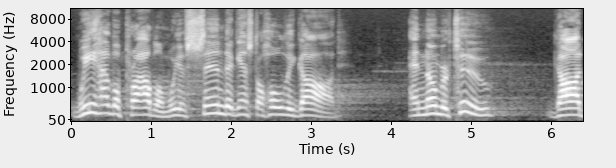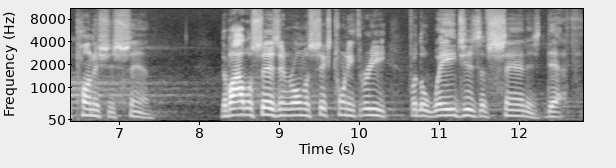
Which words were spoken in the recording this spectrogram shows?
We have a problem. We have sinned against a holy God. And number two, God punishes sin. The Bible says in Romans 6:23, "For the wages of sin is death."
